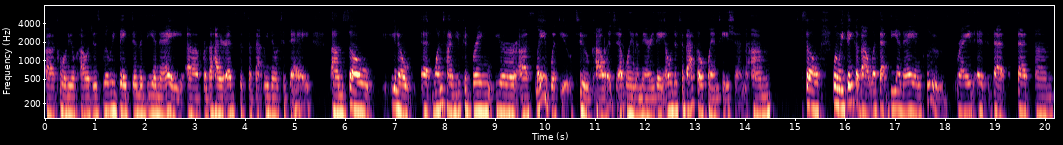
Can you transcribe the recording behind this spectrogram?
uh, colonial colleges really baked in the DNA uh, for the higher ed system that we know today. Um, so you know, at one time you could bring your uh, slave with you to college at William and Mary. They owned a tobacco plantation. Um, so when we think about what that DNA includes, right, it, that that um,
